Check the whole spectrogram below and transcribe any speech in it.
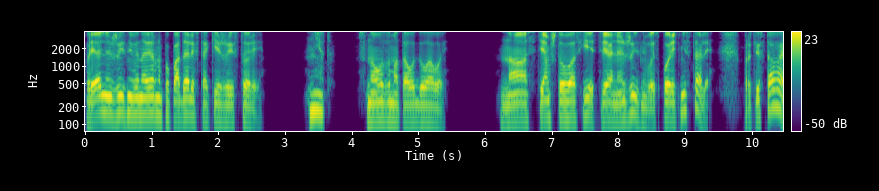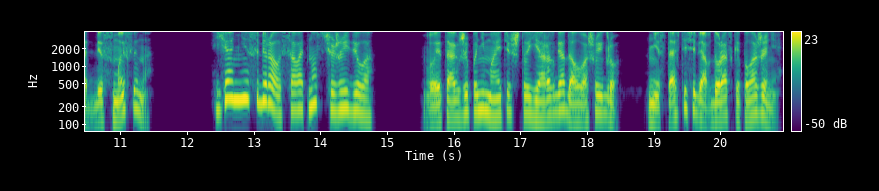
В реальной жизни вы, наверное, попадали в такие же истории». «Нет», — снова замотала головой. «Но с тем, что у вас есть реальная жизнь, вы спорить не стали. Протестовать бессмысленно». «Я не собиралась совать нос в чужие дела». «Вы также понимаете, что я разгадал вашу игру. Не ставьте себя в дурацкое положение.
